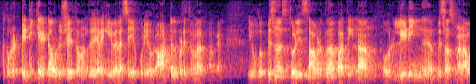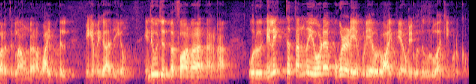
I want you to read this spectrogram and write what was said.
அதுக்கப்புறம் டெடிக்கேட்டாக ஒரு விஷயத்தை வந்து இறங்கி வேலை செய்யக்கூடிய ஒரு ஆற்றல் படைத்தவங்களாக இருப்பாங்க. இவங்க பிஸ்னஸ் தொழில் ஸ்தாபனத்தில் தான் பார்த்தீங்கன்னா ஒரு லீடிங் பிஸ்னஸ் மேனாக வரதுக்கெலாம் உண்டான வாய்ப்புகள் மிக மிக அதிகம். இண்டிவிஜுவல் பெர்ஃபார்மராக இருந்தாங்கன்னா ஒரு நிலைத்த தன்மையோட புகழடையக்கூடிய ஒரு வாய்ப்பையும் உங்களுக்கு வந்து உருவாக்கி கொடுக்கும்.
